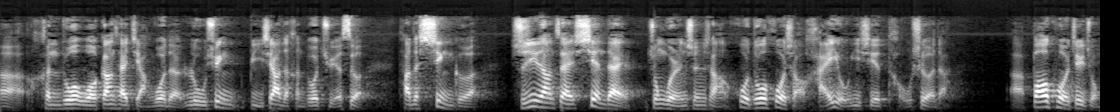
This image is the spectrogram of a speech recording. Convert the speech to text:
啊，很多我刚才讲过的鲁迅笔下的很多角色，他的性格实际上在现代中国人身上或多或少还有一些投射的，啊，包括这种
